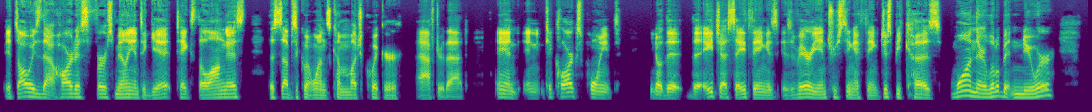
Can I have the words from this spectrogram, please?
it's always that hardest first million to get, takes the longest. The subsequent ones come much quicker after that. And and to Clark's point, you know, the the HSA thing is is very interesting, I think, just because one, they're a little bit newer,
